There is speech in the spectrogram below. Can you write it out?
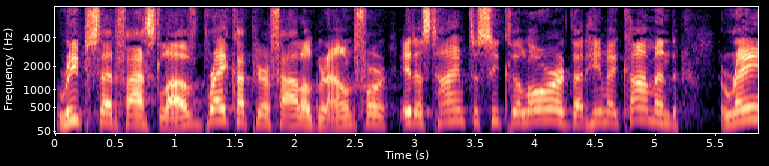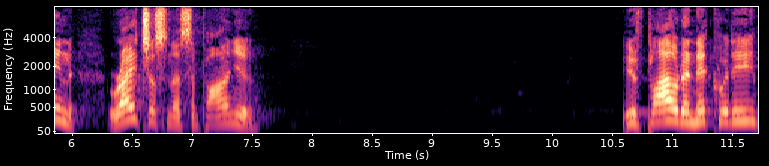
reap steadfast love, break up your fallow ground, for it is time to seek the Lord, that he may come and rain righteousness upon you. You've plowed iniquity,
